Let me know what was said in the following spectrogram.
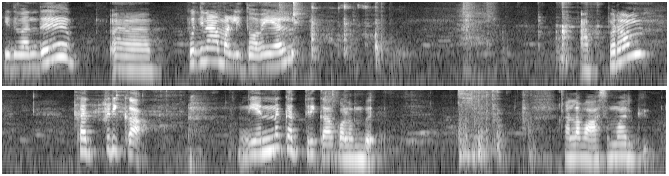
இது வந்து புதினா மல்லி துவையல் அப்புறம் கத்திரிக்காய். எண்ணெய் கத்திரிக்காய் குழம்பு? நல்லா வாசமாக இருக்குது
